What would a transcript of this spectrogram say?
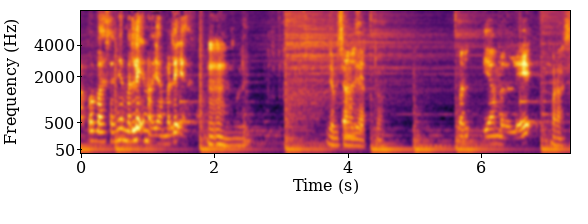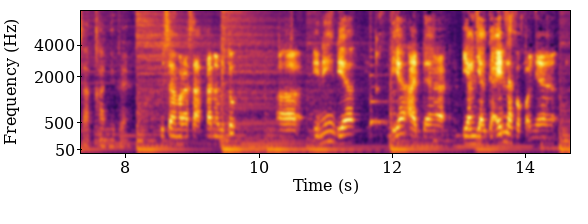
apa bahasanya? Melek no? Ya melek ya boleh dia bisa Nah, lihat tuh. Mel- dia melek merasakan gitu ya. Bisa merasakan habis itu eh, ini dia dia ada yang jagain lah pokoknya. Hmm.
